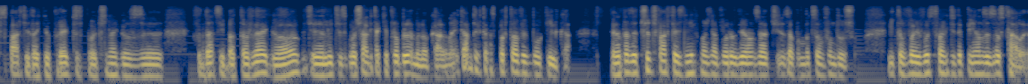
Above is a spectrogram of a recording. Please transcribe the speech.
wsparcie takiego projektu społecznego z Fundacji Batorego, gdzie ludzie zgłaszali takie problemy lokalne i tam tych transportowych było kilka. Tak naprawdę trzy czwarte z nich można było rozwiązać za pomocą funduszu. I to w województwach, gdzie te pieniądze zostały.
